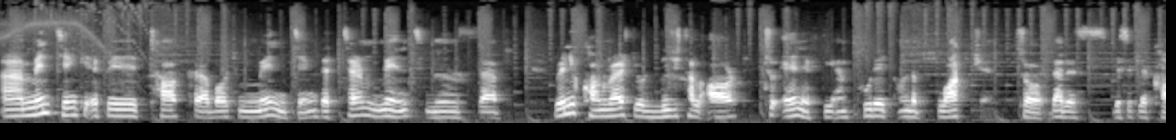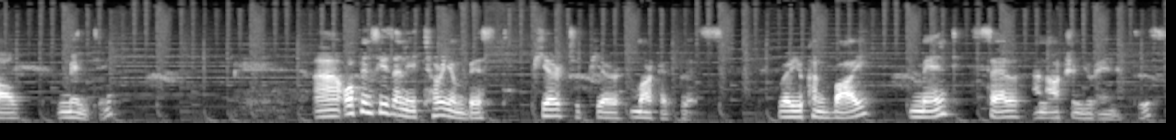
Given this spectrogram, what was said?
Uh, minting if we talk about minting the term mint means that when you convert your digital art to NFT and put it on the blockchain. So that is basically called minting. Uh, OpenSea is an Ethereum based peer-to-peer marketplace where you can buy, mint, sell, and auction your NFTs.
